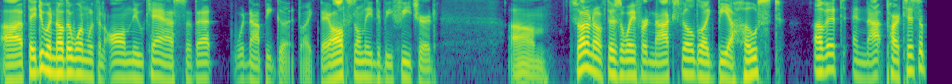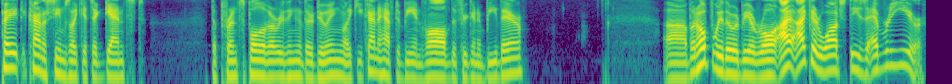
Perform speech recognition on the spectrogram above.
Uh, if they do another one with an all new cast, that would not be good. Like they all still need to be featured. Um, so I don't know if there's a way for Knoxville to like be a host of it and not participate. It kind of seems like it's against the principle of everything that they're doing. Like you kind of have to be involved if you're going to be there. Uh, but hopefully there would be a role. I I could watch these every year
